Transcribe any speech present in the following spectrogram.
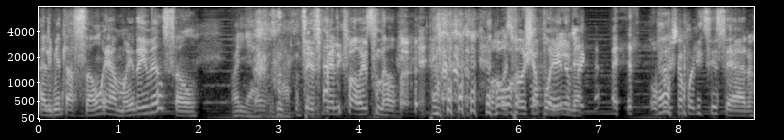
a limitação é a mãe da invenção. Olha. Não sei se foi ele que falou isso, não. ou, foi o Chapolin, né? Ou foi o Chapolin sincero.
